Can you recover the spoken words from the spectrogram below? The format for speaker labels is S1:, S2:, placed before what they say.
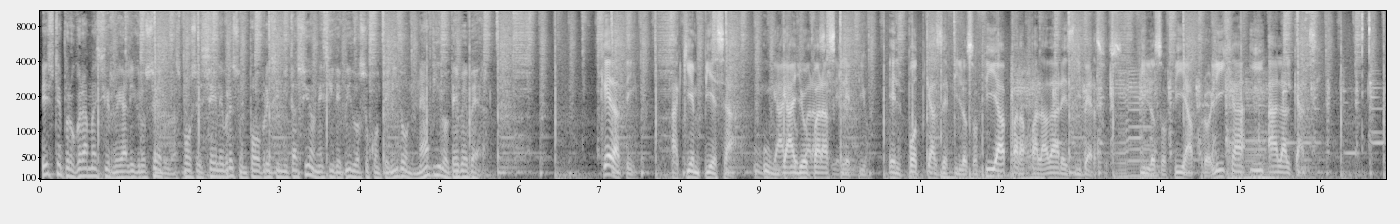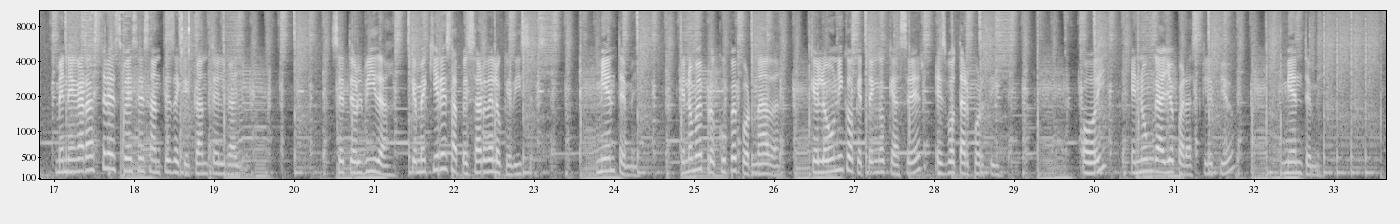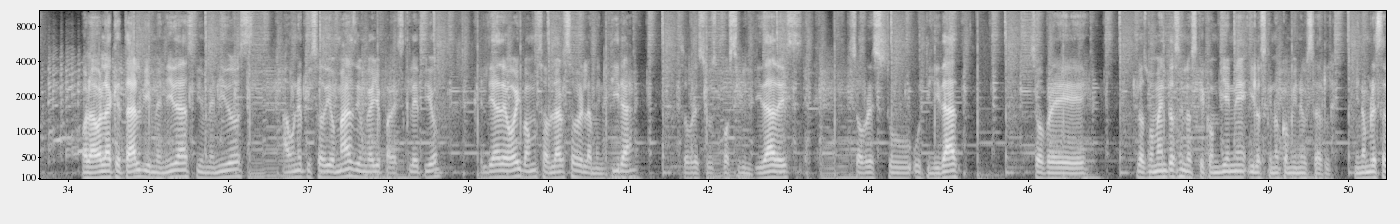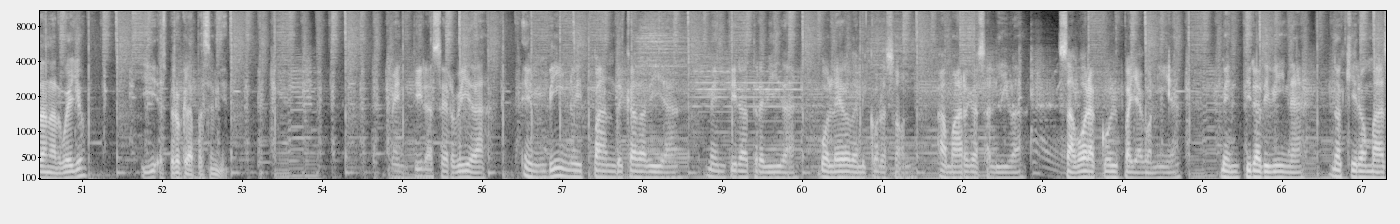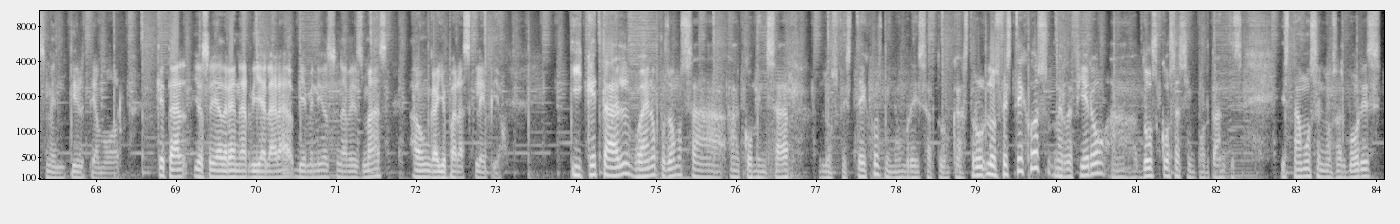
S1: Este programa es irreal y grosero. Las voces célebres son pobres imitaciones y debido a su contenido nadie lo debe ver.
S2: Quédate. Aquí empieza Un Gallo para Asclepio, el podcast de filosofía para paladares diversos. Filosofía prolija y al alcance.
S3: Me negarás tres veces antes de que cante el gallo. Se te olvida que me quieres a pesar de lo que dices. Miénteme, que no me preocupe por nada, que lo único que tengo que hacer es votar por ti. Hoy, en Un Gallo para Asclepio, miénteme.
S4: Hola, hola, ¿qué tal? Bienvenidas, bienvenidos a un episodio más de Un Gallo para Asclepio. El día de hoy vamos a hablar sobre la mentira, sobre sus posibilidades, sobre su utilidad, sobre los momentos en los que conviene y los que no conviene usarla. Mi nombre es Alan Argüello y espero que la pasen bien.
S5: Mentira servida en vino y pan de cada día mentira atrevida, bolero de mi corazón, amarga salida, sabor a culpa y agonía, mentira divina, no quiero más mentirte amor. ¿Qué tal? Yo soy Adrián Arvillalara, bienvenidos una vez más a Un Gallo para Asclepio. ¿Y qué tal? Bueno, pues vamos a, comenzar los festejos. Mi nombre es Arturo Castro. Los festejos me refiero a dos cosas importantes. Estamos en los albores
